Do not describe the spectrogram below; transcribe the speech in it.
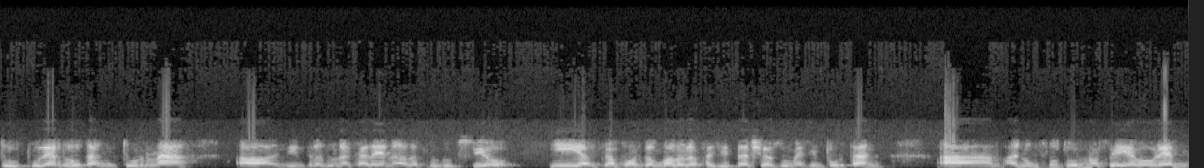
tu poder-lo tant tornar uh, dintre d'una cadena de producció i que aporta un valor afegit, això és el més important. Uh, en un futur, no sé, ja veurem,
